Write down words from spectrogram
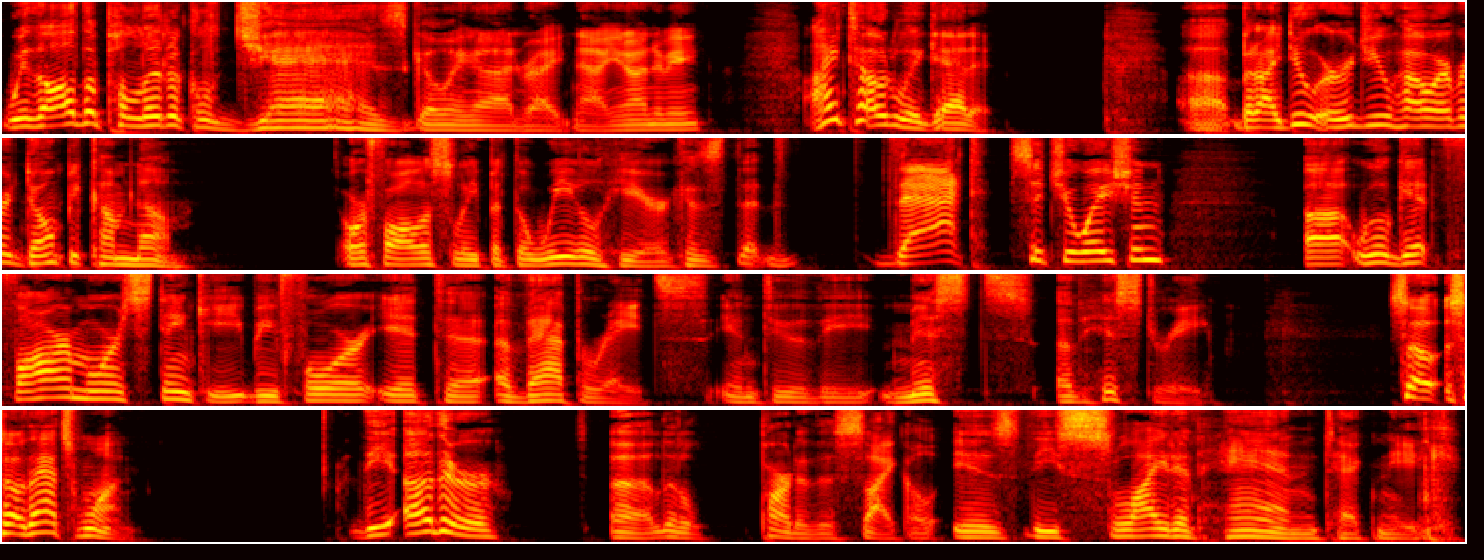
with all the political jazz going on right now. You know what I mean? I totally get it. Uh, but I do urge you, however, don't become numb or fall asleep at the wheel here because th- that situation uh, will get far more stinky before it uh, evaporates into the mists of history. So, so that's one. The other uh, little part of this cycle is the sleight of hand technique,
